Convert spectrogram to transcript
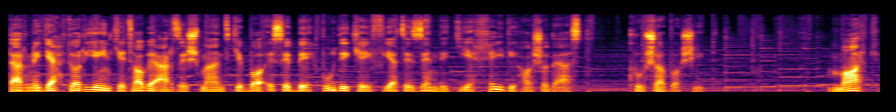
در نگهداری این کتاب ارزشمند که باعث بهبود کیفیت زندگی خیلی ها شده است کوشا باشید مارک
